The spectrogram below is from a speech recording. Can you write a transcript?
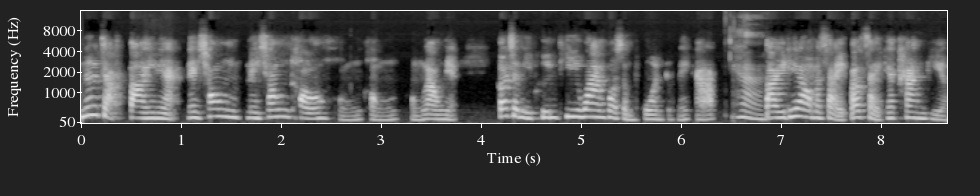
เนื่องจากไตเนี่ยในช่องในช่องท้องของของของเราเนี่ย ก็จะมีพื้นที่ว่างพอสมควรถูกไหมครับค่ะไตที่เอามาใส่ก็ใส่แค่ข้างเดียว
